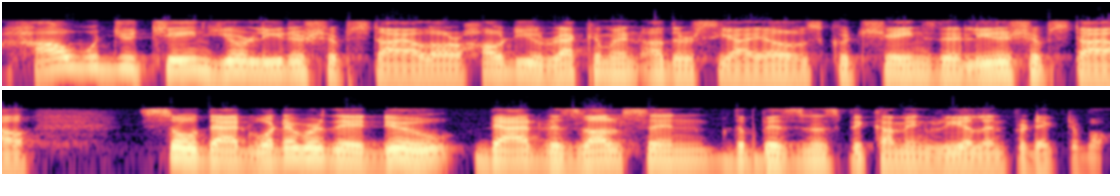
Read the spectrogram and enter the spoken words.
how would you change your leadership style or how do you recommend other CIOs could change their leadership style so that whatever they do that results in the business becoming real and predictable?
